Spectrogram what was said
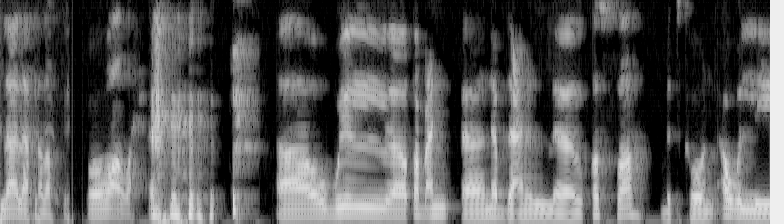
لا لا خلاص. واضح. آه وطبعا آه نبدا عن القصة. بتكون أو اللي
